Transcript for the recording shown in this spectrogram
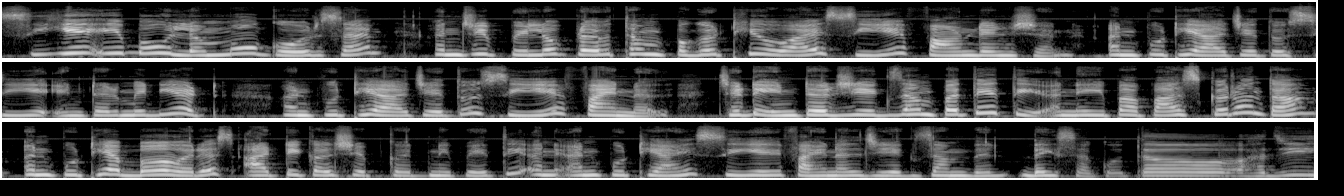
સીએ એ બહુ લંબો કોર્સ છે. અને જે પેલો પ્રથમ પગથિયો આ સીએ ફાઉન્ડેશન. અને પૂઠી આજે તો સીએ ઇન્ટરમીડિયેટ અને પૂઠી આજે તો સીએ ફાઇનલ. જેટલે ઇન્ટર જે એક્ઝામ પતી હતી અને ઈપા પાસ કરો તા અને પૂઠિયા બે વર્ષ આર્ટિકલશીપ કરની પેતી અને અનપૂઠિયા સીએ ફાઇનલ જે એક્ઝામ દઈ શકો તો હજી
